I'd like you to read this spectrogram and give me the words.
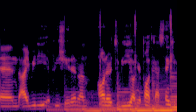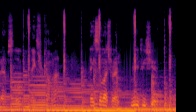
and I really appreciate it. And I'm honored to be on your podcast. Thank you, man. Absolutely. Thanks for coming on. Thanks so much, man. Really appreciate it.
